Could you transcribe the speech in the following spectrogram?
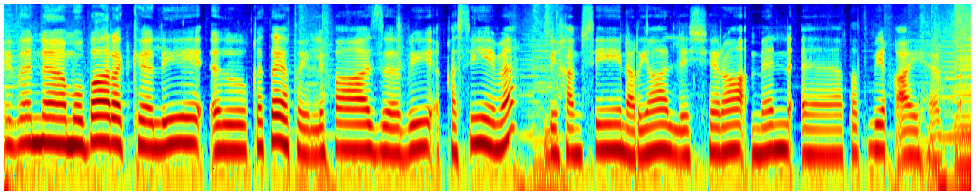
إذا مبارك للقطيطي اللي فاز بقسيمة بخمسين ريال للشراء من آه، تطبيق آي هيرب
